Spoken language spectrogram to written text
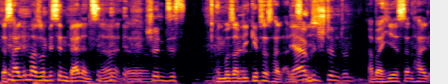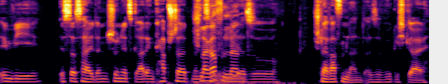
Das ist halt immer so ein bisschen Balance, ne? Ähm, schönen Dis In Mosambik gibt's das halt alles Ja, gut, nicht. stimmt. Und Aber hier ist dann halt irgendwie, ist das halt dann schon jetzt gerade in Kapstadt. halt Schlaraffenland. wieder so Schlaraffenland, also wirklich geil.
